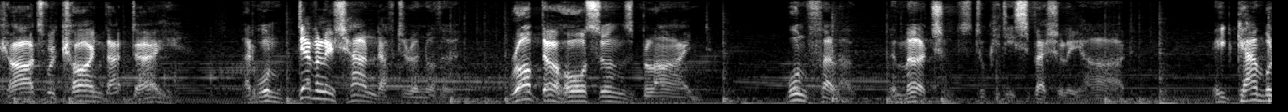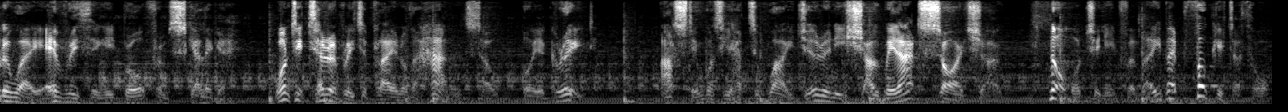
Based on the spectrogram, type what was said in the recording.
Cards were kind that day. Had one devilish hand after another. Robbed the whoreson blind. One fellow, a merchants took it especially hard. He'd gambled away everything he'd brought from Skellige. Wanted terribly to play another hand, so I agreed. Asked him what he had to wager, and he showed me that sideshow. Not much in it for me, but fuck it, I thought.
